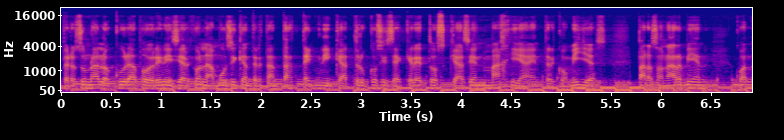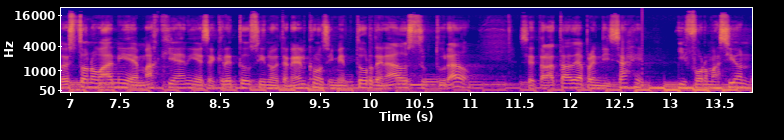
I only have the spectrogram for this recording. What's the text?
pero es una locura poder iniciar con la música entre tanta técnica, trucos y secretos que hacen magia, entre comillas, para sonar bien, cuando esto no va ni de magia ni de secretos, sino de tener el conocimiento ordenado, estructurado. Se trata de aprendizaje y formación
